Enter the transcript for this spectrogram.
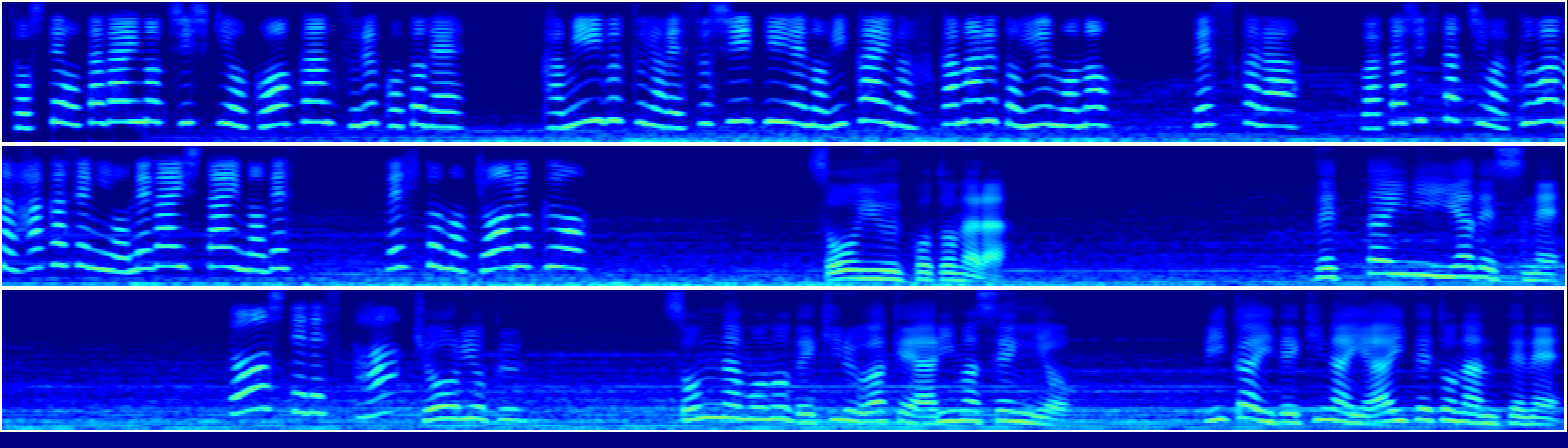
そしてお互いの知識を交換することで、神異物や SCP への理解が深まるというもの。ですから、私たちは桑名博士にお願いしたいのです。ぜひとも協力を。そういうことなら、絶対に嫌ですね。どうしてですか？協力そんなものできるわけありませんよ。理解できない相手となんてね。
